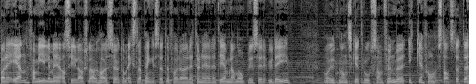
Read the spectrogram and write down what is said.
Bare én familie med asylavslag har søkt om ekstra pengestøtte for å returnere til hjemlandet, opplyser UDI. Og utenlandske trossamfunn bør ikke få statsstøtte,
